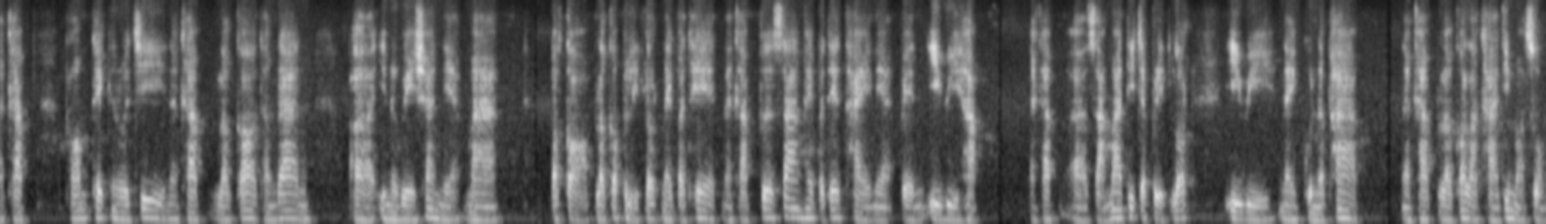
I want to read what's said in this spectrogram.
นะครับ พร้อมเทคโนโลยีนะครับ แล้วก็ทางด้าน innovation เนี่ยมาประกอบแล้วก็ผลิตรถในประเทศนะครับ เพื่อสร้างให้ประเทศไทยเนี่ยเป็น EV hub นะครับสามารถที่จะผลิตรถ EV ในคุณภาพนะครับแล้วก็ราคาที่เหมาะสม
